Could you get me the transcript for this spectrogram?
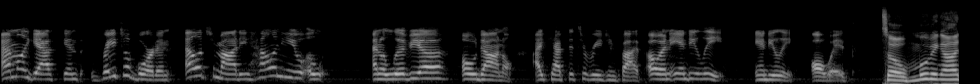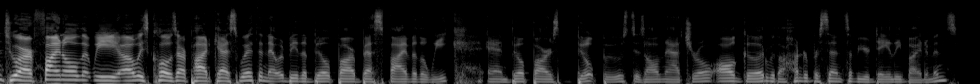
Emily Gaskins, Rachel Borden, Ella Chamati, Helen Hugh, and Olivia O'Donnell. I kept it to Region 5. Oh, and Andy Lee. Andy Lee, always. So moving on to our final that we always close our podcast with, and that would be the Built Bar Best Five of the Week. And Built Bar's Built Boost is all natural, all good with 100% of your daily vitamins.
